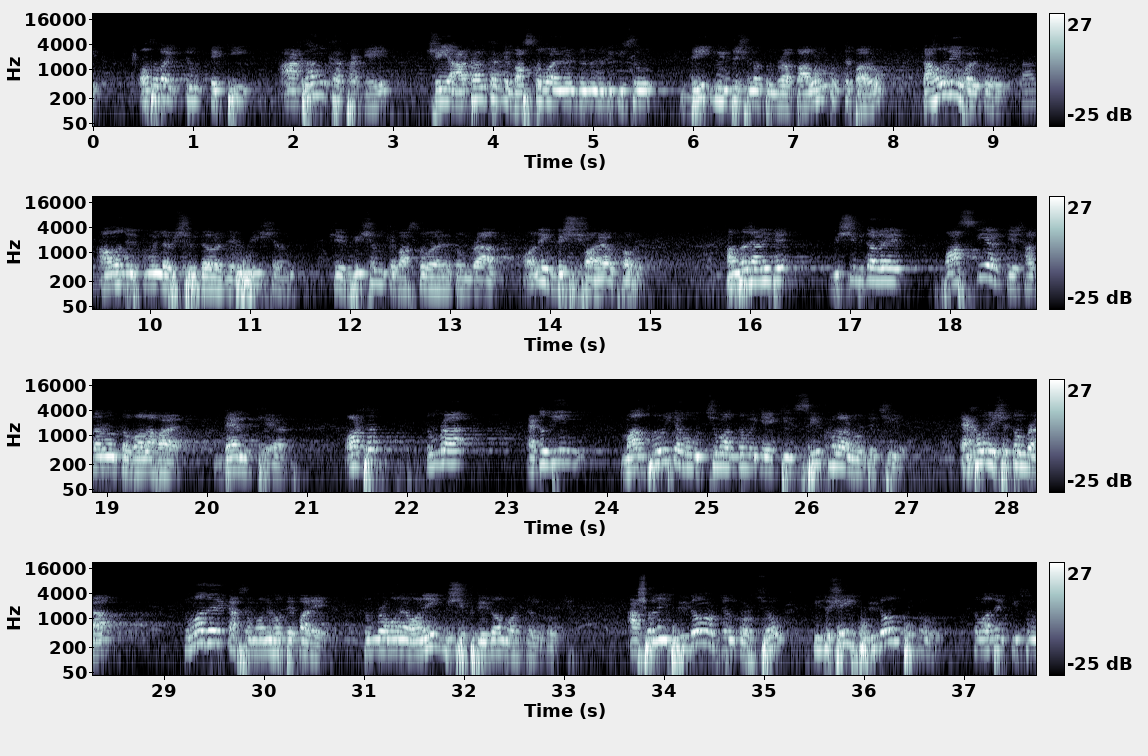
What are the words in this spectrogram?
অথবা একটু একটি আকাঙ্ক্ষা থাকে, সেই আকাঙ্ক্ষাকে বাস্তবায়নের জন্য যদি কিছু দিক নির্দেশনা তোমরা পালন করতে পারো, তাহলেই হয়তো আমাদের কুমিল্লা বিশ্ববিদ্যালয়ের যে ভিশন সেই ভিশনকে বাস্তবায়নে তোমরা অনেক বেশি সহায়ক হবে। আমরা জানি যে বিশ্ববিদ্যালয়ে ফার্স্ট ইয়ারকে সাধারণত বলা হয় ড্যাম কেয়ার অর্থাৎ তোমরা এতদিন মাধ্যমিক এবং উচ্চ মাধ্যমিকে একটি শৃঙ্খলার মধ্যে ছিল। এখন এসে তোমরা, তোমাদের কাছে মনে হতে পারে তোমরা মনে অনেক বেশি ফ্রিডম অর্জন করছ। আসলেই ফ্রিডম অর্জন করছ, কিন্তু সেই ফ্রিডম থেকেও তোমাদের কিছু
